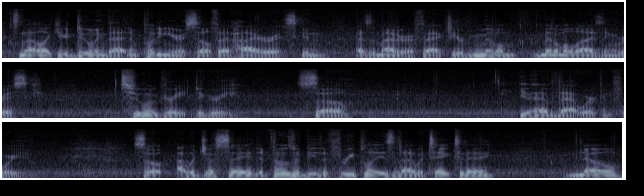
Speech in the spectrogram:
it's not like you're doing that and putting yourself at higher risk. And as a matter of fact, you're minim- minimalizing risk to a great degree. So you have that working for you. So I would just say that those would be the three plays that I would take today. No,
